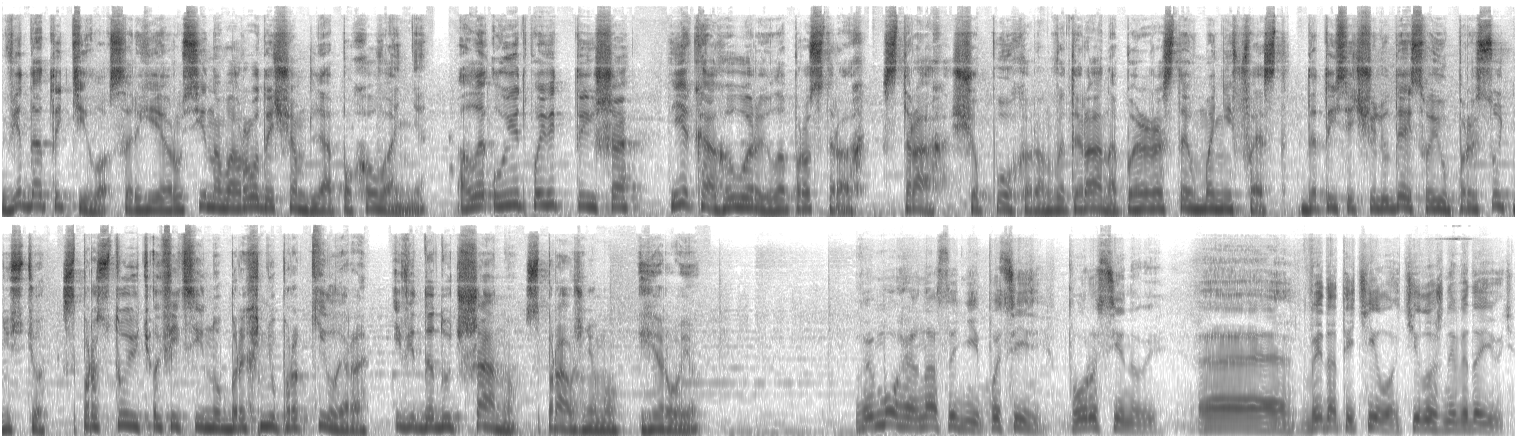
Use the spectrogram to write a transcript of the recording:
віддати тіло Сергія Русінова родичам для поховання. Але у відповідь тиша, яка говорила про страх, страх, що похорон ветерана переросте в маніфест, де тисячі людей свою присутністю спростують офіційну брехню про кілера і віддадуть шану справжньому герою. Вимоги в нас одні по цій, по Русінові. Е, видати тіло, тіло ж не видають.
